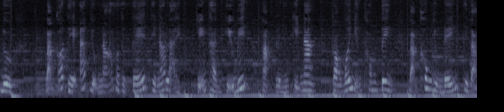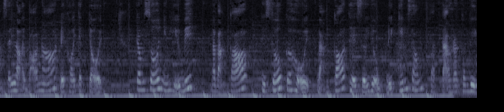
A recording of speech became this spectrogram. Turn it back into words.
được, bạn có thể áp dụng nó vào thực tế thì nó lại chuyển thành hiểu biết hoặc là những kỹ năng. Còn với những thông tin bạn không dùng đến thì bạn sẽ loại bỏ nó để khỏi chặt chội trong số những hiểu biết mà bạn có, thì số cơ hội bạn có thể sử dụng để kiếm sống và tạo ra công việc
